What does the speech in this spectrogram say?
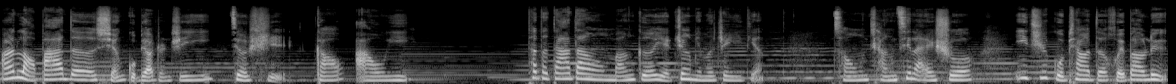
而老巴的选股标准之一就是高 ROE。他的搭档芒格也证明了这一点。从长期来说，一只股票的回报率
